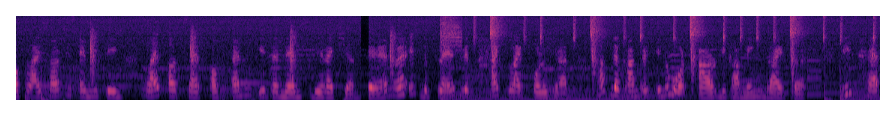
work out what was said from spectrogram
of light sources emitting light outside of an intended direction. Then, where is the place with high light pollution? Most the countries in the world are becoming brighter. This has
